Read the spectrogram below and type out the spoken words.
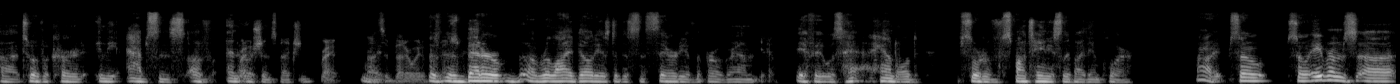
uh, to have occurred in the absence of an Right. OSHA inspection. Right. Right. That's a better way to There's, there's better uh, reliability as to the sincerity of the program Yeah. if it was ha- handled sort of spontaneously by the employer. All right, so, so Abrams uh,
